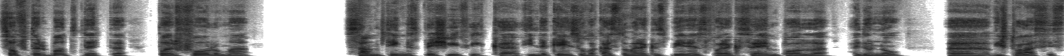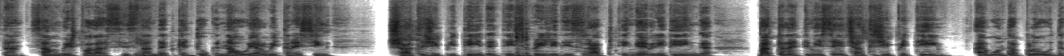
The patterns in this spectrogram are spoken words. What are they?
software bot that uh, perform uh, something specific. Uh, in the case of a customer experience, for example, uh, I don't know, uh, virtual assistant, some virtual assistant yeah. that can talk. Now we are witnessing ChatGPT that is really disrupting everything. But let me say, ChatGPT, I won't upload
